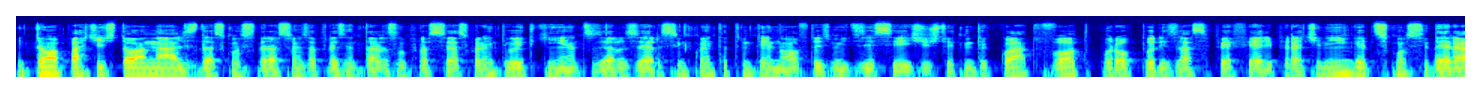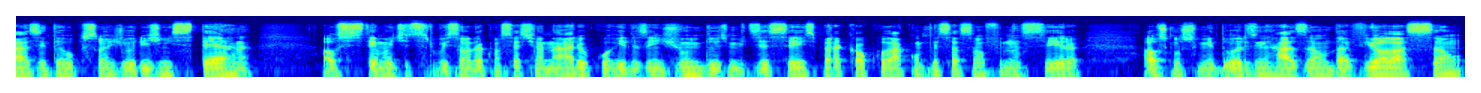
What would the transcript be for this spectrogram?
Então, a partir de tal análise das considerações apresentadas no processo 48.500.005039-2016, dígito 84, voto por autorizar a CPFL Piratininga a desconsiderar as interrupções de origem externa ao sistema de distribuição da concessionária ocorridas em junho de 2016 para calcular a compensação financeira aos consumidores em razão da violação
